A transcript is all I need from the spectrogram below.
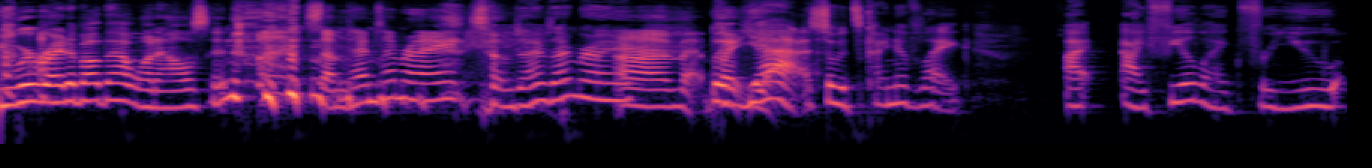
you were right about that one, Allison. Sometimes I'm right. Sometimes I'm right. Um, but, but yeah, so it's kind of like I I feel like for you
